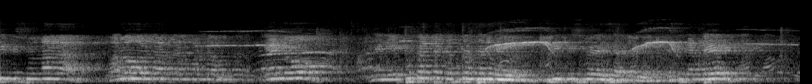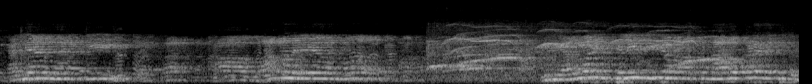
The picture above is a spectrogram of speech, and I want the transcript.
శ్రీకృష్ణులాగా మనోహర్ గారు నిలబడ్డాం నేను నేను ఎప్పుడంటే చెప్తాను సరే శ్రీకృష్ణుడే సార్ ఎందుకంటే కళ్యాణ్ గారికి ఆ గ్రామాలు వేయాలన్నా నువ్వు ఎవరికి తెలియదు నాకొక్కడే తెలుసు.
